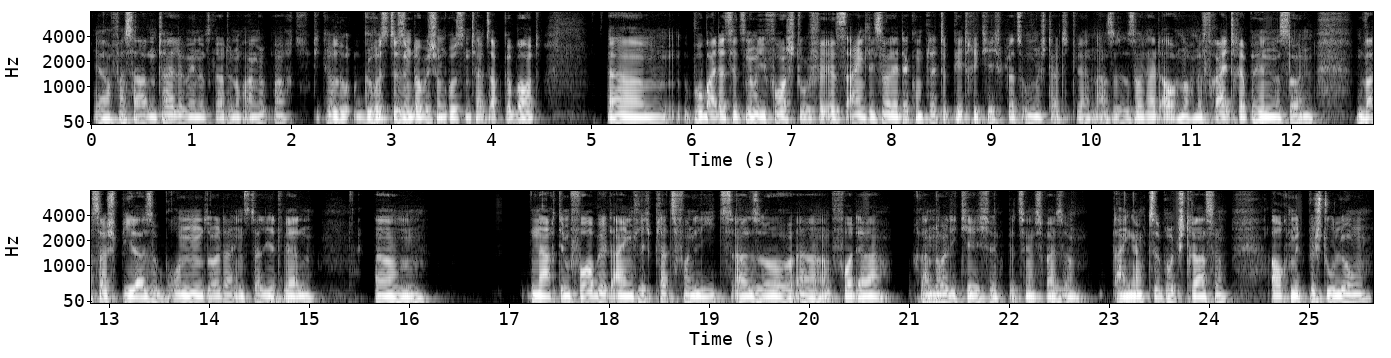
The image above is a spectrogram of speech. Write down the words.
ja, Fassadenteile werden jetzt gerade noch angebracht. Die Gerüste sind glaube ich schon größtenteils abgebaut. Ähm, wobei das jetzt nur die Vorstufe ist. Eigentlich soll ja der komplette Petrikirchplatz umgestaltet werden. Also da soll halt auch noch eine Freitreppe hin, es soll ein, ein Wasserspiel, also Brunnen soll da installiert werden. Ähm, nach dem Vorbild eigentlich Platz von Leeds, also äh, vor der Ranoldi-Kirche, beziehungsweise Eingang zur Brückstraße. Auch mit Bestuhlung,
